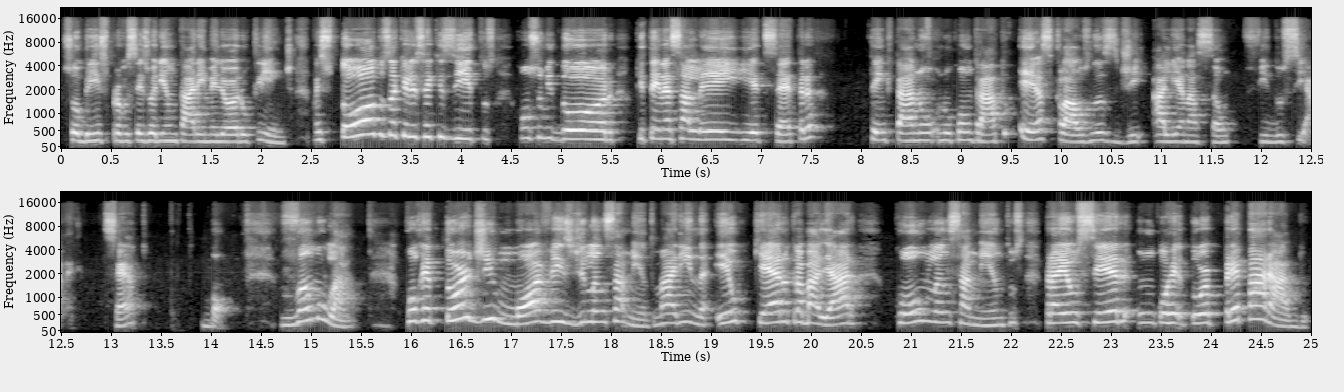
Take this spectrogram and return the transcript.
sobre isso, para vocês orientarem melhor o cliente. Mas todos aqueles requisitos, consumidor, que tem nessa lei e etc., tem que estar tá no, no contrato e as cláusulas de alienação fiduciária, certo? Bom, vamos lá. Corretor de imóveis de lançamento. Marina, eu quero trabalhar com lançamentos para eu ser um corretor preparado.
